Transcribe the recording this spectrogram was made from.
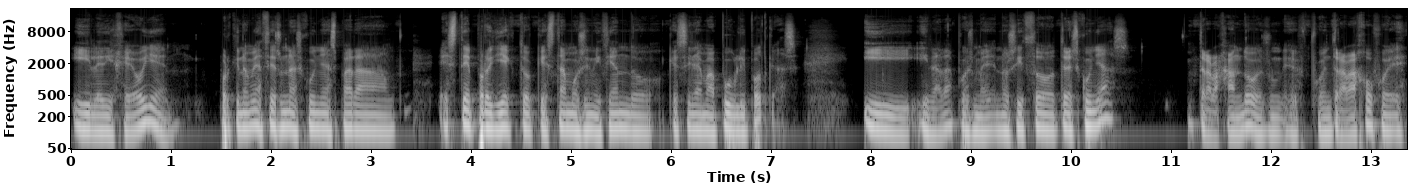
Y le dije, oye, ¿por qué no me haces unas cuñas para este proyecto que estamos iniciando que se llama Publi Podcast? Y, nada, pues me, nos hizo tres cuñas trabajando. fue un trabajo, fue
